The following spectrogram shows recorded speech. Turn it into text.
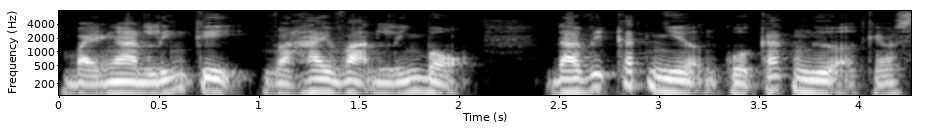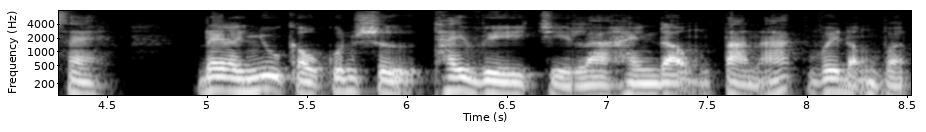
7.000 lính kỵ và 2 vạn lính bộ. David cắt nhượng của các ngựa kéo xe. Đây là nhu cầu quân sự thay vì chỉ là hành động tàn ác với động vật.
